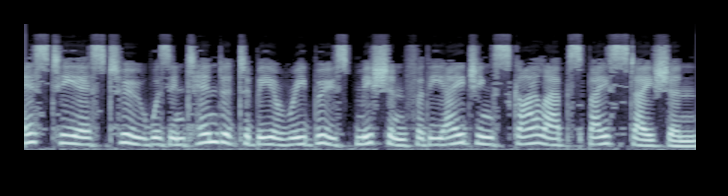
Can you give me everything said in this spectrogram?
STS-2 was intended to be a reboost mission for the aging Skylab space station.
